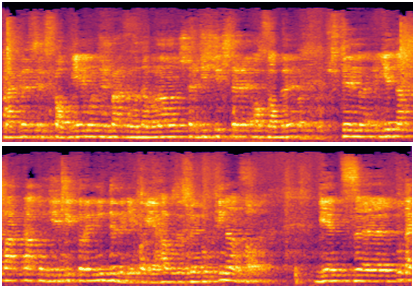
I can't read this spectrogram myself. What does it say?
na Kresy Wschodnie. Młodzież bardzo zadowolona, 44 osoby, w tym jedna czwarta to dzieci, które nigdy by nie pojechały ze względów finansowych. Więc e, tutaj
